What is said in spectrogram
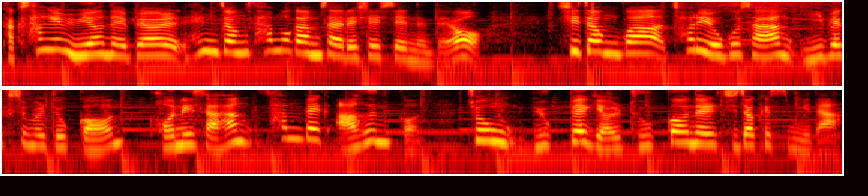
각 상임위원회별 행정 사무감사를 실시했는데요. 시정과 처리 요구사항 222건, 건의사항 390건, 총 612건을 지적했습니다.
